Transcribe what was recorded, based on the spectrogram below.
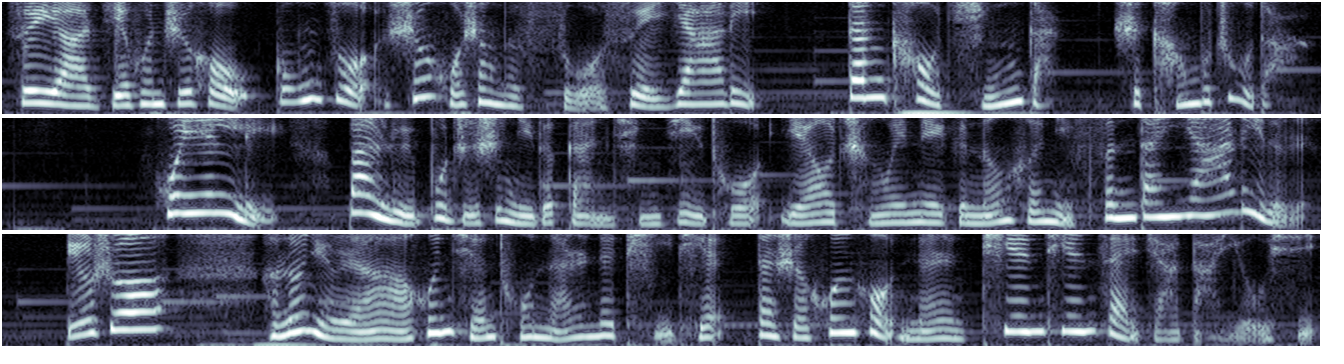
所以啊，结婚之后，工作生活上的琐碎压力，单靠情感是扛不住的。婚姻里，伴侣不只是你的感情寄托，也要成为那个能和你分担压力的人。比如说，很多女人啊，婚前图男人的体贴，但是婚后男人天天在家打游戏；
